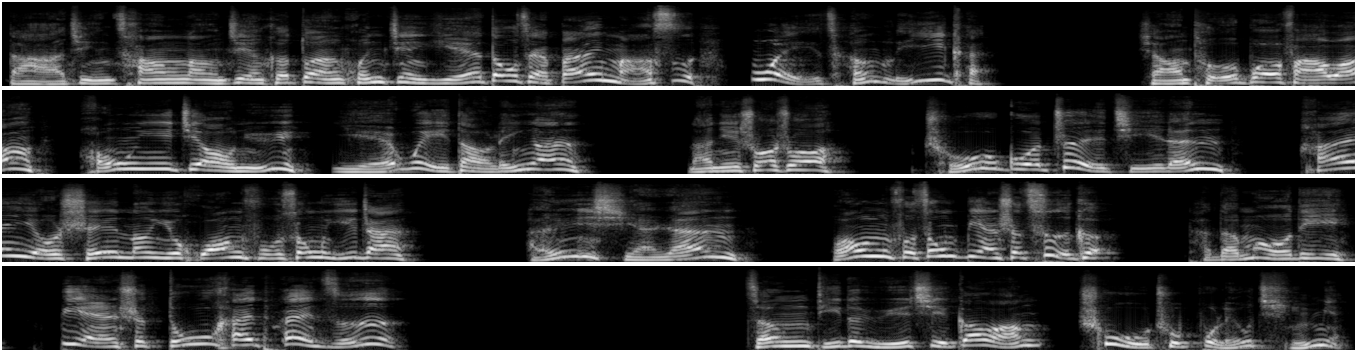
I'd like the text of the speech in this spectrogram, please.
大金苍浪剑和断魂剑也都在白马寺，未曾离开。像吐蕃法王、红衣教女也未到临安。那你说说，除过这几人，还有谁能与黄甫松一战？很显然，黄甫松便是刺客，他的目的便是毒害太子。曾迪的语气高昂，处处不留情面，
